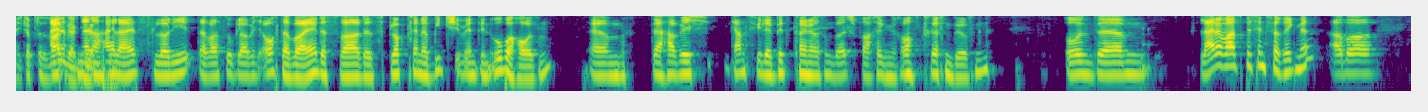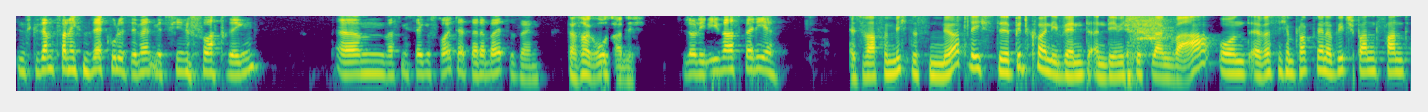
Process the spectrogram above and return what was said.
Ich glaube, das war Eines meiner Highlights, Lodi, da warst du, glaube ich, auch dabei. Das war das Blocktrainer Beach Event in Oberhausen. Ähm, da habe ich ganz viele Bitcoiner aus dem deutschsprachigen Raum treffen dürfen. Und ähm, leider war es ein bisschen verregnet, aber insgesamt fand ich es ein sehr cooles Event mit vielen Vorträgen, ähm, was mich sehr gefreut hat, da dabei zu sein. Das war großartig. Lodi, wie war es bei dir? Es war für mich das nördlichste Bitcoin-Event, an dem ich bislang war. Und äh, was ich am Blocktrainer Beach spannend fand,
